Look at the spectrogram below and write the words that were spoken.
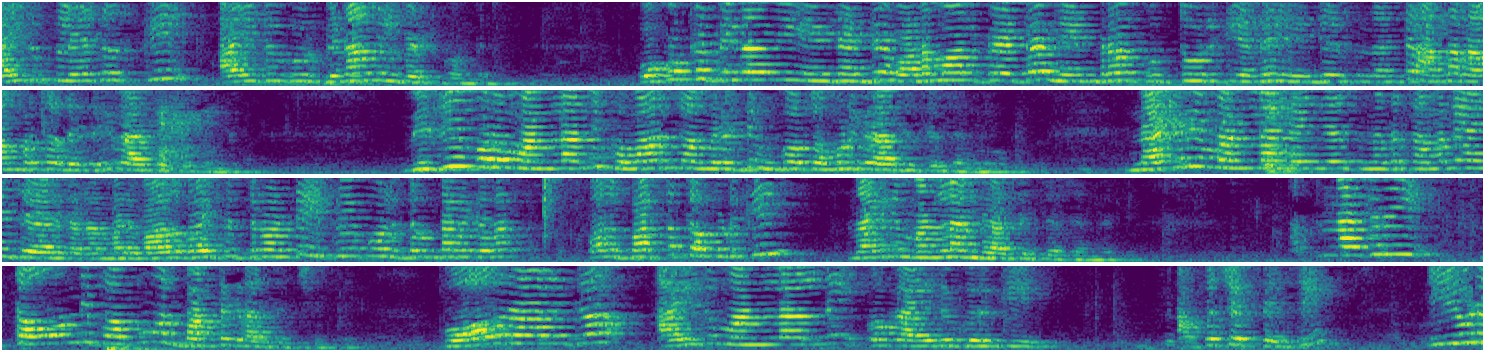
ఐదు ప్లేసెస్కి ఐదుగురు బినామీలు పెట్టుకుంది. ఒక్కొక్క బినామీ ఏంటంటే వడమాలపేట నిండ్ర పుత్తూరుకి అనేది ఏం చేసిందంటే అన్న రామప్రసాద్ రెడ్డికి రాసి ఇచ్చేసింది విజయపురం మండలాన్ని కుమారస్వామి రెడ్డి ఇంకో తమ్ముడికి రాసి ఇచ్చేసింది నగరి మండలాన్ని ఏం చేసిందంటే సమన్వయం చేయాలి కదా మరి వాళ్ళ వైపు ఇద్దరు అంటే ఇటువైపు వాళ్ళు ఇద్దరు ఉంటారు కదా వాళ్ళ భర్త తమ్ముడికి నగరి మండలాన్ని రాసి ఇచ్చేసింది నగరి టౌన్ని పాపం వాళ్ళ భర్తకి రాసి ఇచ్చింది ఓవరాల్గా ఐదు మండలాల్ని ఒక ఐదుగురికి అప్పచెప్పేసి ఈవిడ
